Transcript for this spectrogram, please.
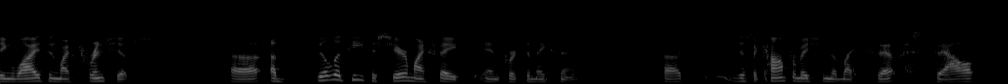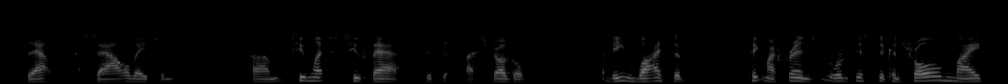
being wise in my friendships, uh, ability to share my faith and for it to make sense just a confirmation of my sal- sal- sal- salvation. Um, too much, too fast, just a, a struggle. Being wise to pick my friends, Lord, just to control my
